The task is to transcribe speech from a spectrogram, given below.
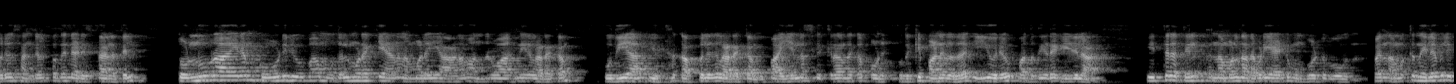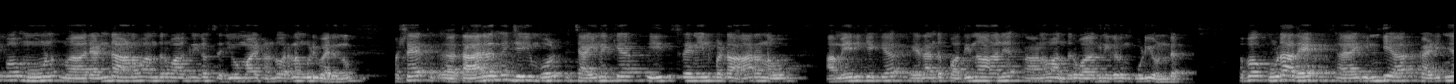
ഒരു സങ്കല്പത്തിന്റെ അടിസ്ഥാനത്തിൽ തൊണ്ണൂറായിരം കോടി രൂപ മുതൽ മുടക്കിയാണ് നമ്മൾ ഈ ആണവ അന്തർവാഹിനികൾ അടക്കം പുതിയ യുദ്ധ കപ്പലുകൾ അടക്കം ഇപ്പൊ ഐ എൻ എസ് വിക്രാന്തൊക്കെ പുതുക്കി പണിതത് ഈ ഒരു പദ്ധതിയുടെ കീഴിലാണ്. ഇത്തരത്തിൽ നമ്മൾ നടപടിയായിട്ട് മുമ്പോട്ട് പോകുന്നു. ഇപ്പൊ നമുക്ക് നിലവിൽ ഇപ്പോ മൂന്ന് രണ്ട് ആണവ അന്തർവാഹിനികൾ സജീവമായിട്ടുണ്ട് ഒരെണ്ണം കൂടി വരുന്നു. പക്ഷെ താരതമ്യം ചെയ്യുമ്പോൾ ചൈനയ്ക്ക് ഈ ശ്രേണിയിൽപ്പെട്ട ആറെണ്ണവും അമേരിക്കയ്ക്ക് ഏതാണ്ട് പതിനാല് ആണവ അന്തർവാഹിനികളും കൂടിയുണ്ട് അപ്പൊ കൂടാതെ ഇന്ത്യ കഴിഞ്ഞ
